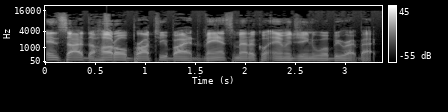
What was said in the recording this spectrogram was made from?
inside the huddle, brought to you by Advanced Medical Imaging. We'll be right back.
